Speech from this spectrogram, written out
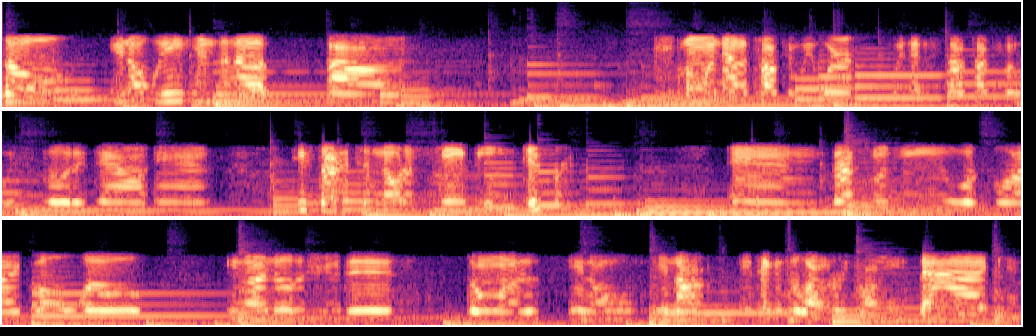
So, you know, we ended up um, slowing down and talking. We were we didn't stop talking, but we slowed it down, and he started to notice me being different. And that's when he was like, "Oh well, you know, I noticed you this. Don't want to, you know, you're not you're taking too long to respond me back, and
